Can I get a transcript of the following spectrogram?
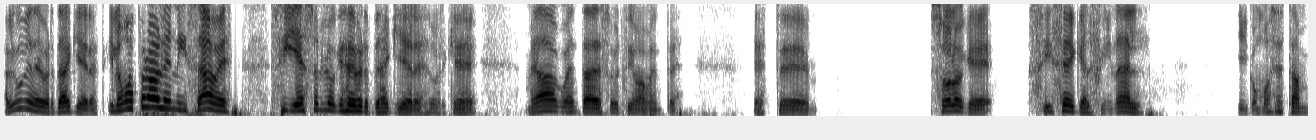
Algo que de verdad quieres. Y lo más probable ni sabes si eso es lo que de verdad quieres, porque me he dado cuenta de eso últimamente. Este, solo que sí sé que al final, y cómo se están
